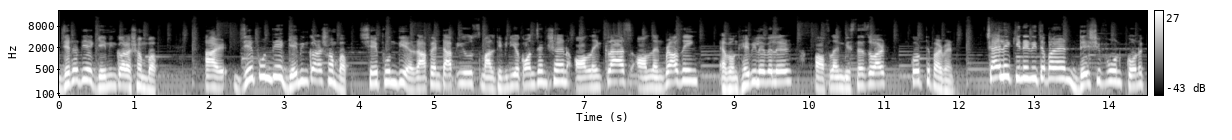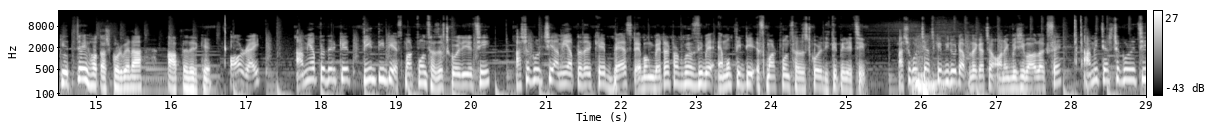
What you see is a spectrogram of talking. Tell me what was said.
যেটা দিয়ে গেমিং করা সম্ভব। আর যে ফোন দিয়ে গেমিং করা সম্ভব সেই ফোন দিয়ে rough and tough use multimedia conjunction online class online browsing এবং হেভি লেভেলের অফলাইন বিজনেস ওয়ার্ক করতে পারবেন। চাইলে কিনে নিতে পারেন, দেশি ফোন কোনো ক্ষেত্রেই হতাশ করবে না আপনাদেরকে। অলরাইট আমি আপনাদেরকে তিন তিনটি স্মার্টফোন সাজেস্ট করে দিয়েছি। আশা করছি আমি আপনাদেরকে বেস্ট এবং বেটার পারফরমেন্স দিবে এমন তিনটি স্মার্টফোন সাজেস্ট করে দিতে পেরেছি। আশা করছি আজকের ভিডিওটা আপনাদের কাছে অনেক বেশি ভালো লাগছে। আমি চেষ্টা করেছি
